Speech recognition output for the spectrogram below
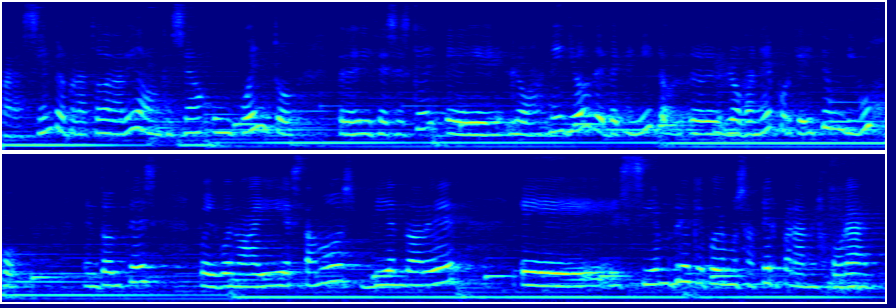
para siempre, para toda la vida, aunque sea un cuento, pero dices, es que eh, lo gané yo de pequeñito, eh, lo gané porque hice un dibujo. Entonces, pues bueno, ahí estamos viendo a ver eh, siempre qué podemos hacer para mejorar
